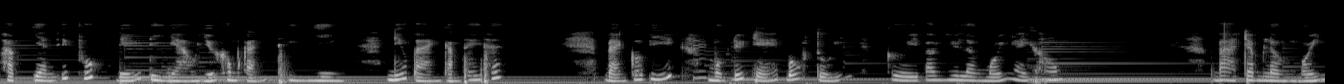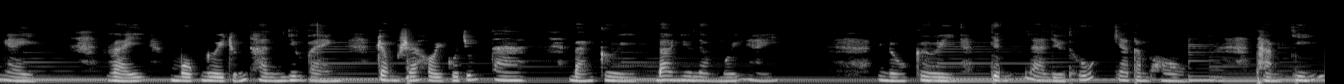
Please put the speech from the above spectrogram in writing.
hoặc dành ít phút để đi dạo giữa không cảnh thiên nhiên nếu bạn cảm thấy thích bạn có biết một đứa trẻ 4 tuổi cười bao nhiêu lần mỗi ngày không? 300 lần mỗi ngày. Vậy, một người trưởng thành như bạn trong xã hội của chúng ta bạn cười bao nhiêu lần mỗi ngày nụ cười chính là liều thuốc cho tâm hồn thậm chí,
